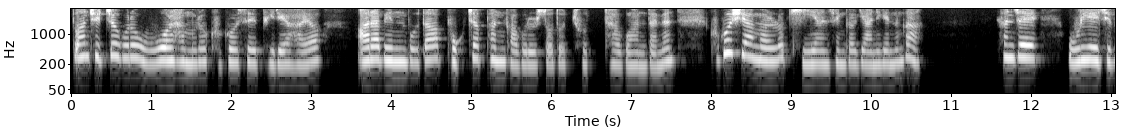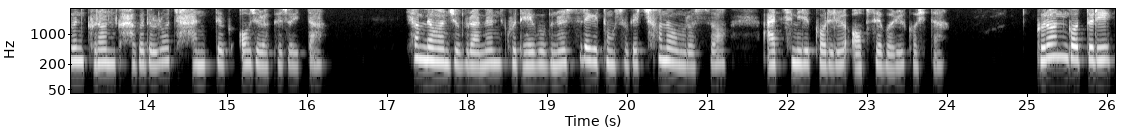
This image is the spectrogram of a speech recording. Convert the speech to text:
또한 지적으로 우월함으로 그것에 비례하여 아랍인보다 복잡한 가구를 써도 좋다고 한다면 그것이야말로 기이한 생각이 아니겠는가? 현재 우리의 집은 그런 가구들로 잔뜩 어지럽혀져 있다. 현명한 주부라면 그 대부분을 쓰레기통 속에 쳐넣음으로써 아침 일거리를 없애버릴 것이다. 그런 것들이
